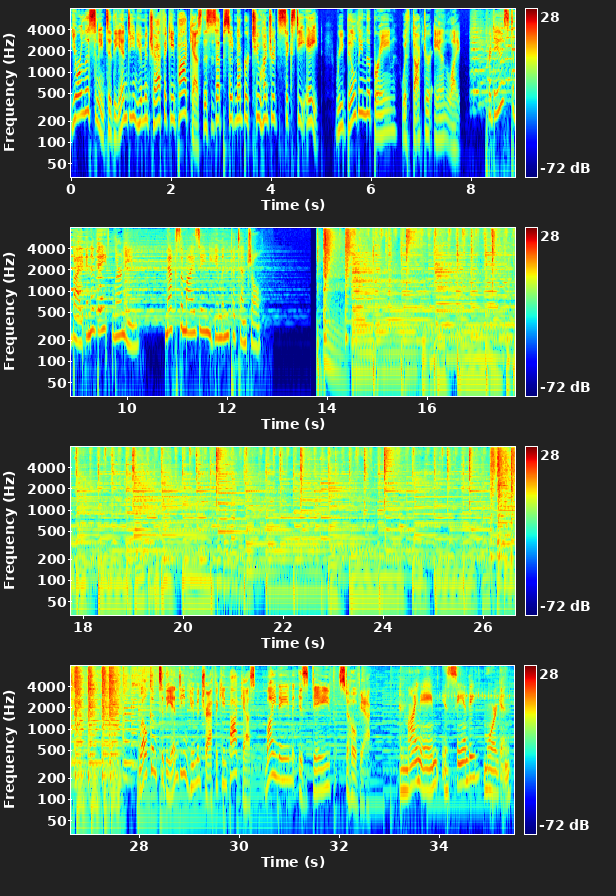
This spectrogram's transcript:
You're listening to the Ending Human Trafficking Podcast. This is episode number 268 Rebuilding the Brain with Dr. Ann Light. Produced by Innovate Learning, maximizing human potential. Welcome to the Ending Human Trafficking Podcast. My name is Dave Stachowiak. And my name is Sandy Morgan.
